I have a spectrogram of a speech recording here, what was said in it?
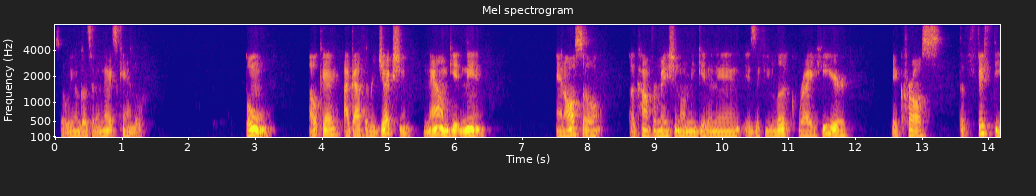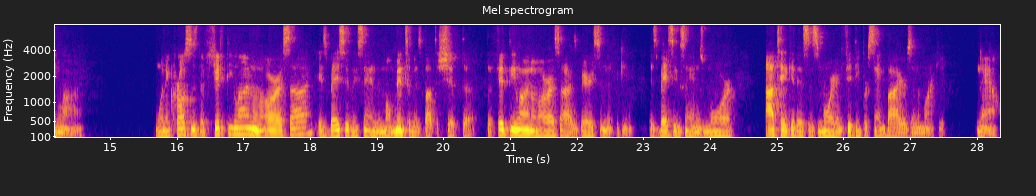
So we're gonna go to the next candle. Boom. Okay, I got the rejection. Now I'm getting in. And also a confirmation on me getting in is if you look right here, it crossed the 50 line. When it crosses the 50 line on the RSI, it's basically saying the momentum is about to shift up. The 50 line on the RSI is very significant. It's basically saying there's more, I take it as it's more than 50% buyers in the market now.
